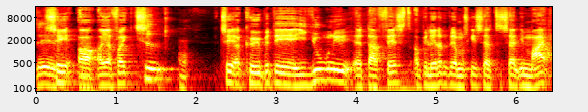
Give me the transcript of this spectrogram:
det til, og, og jeg får ikke tid til at købe det i juni, at der er fest, og billetterne bliver måske sat til salg i maj.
